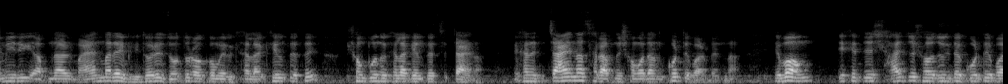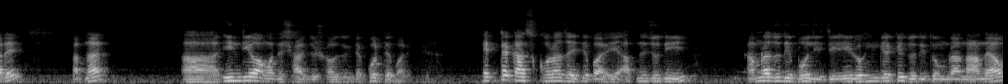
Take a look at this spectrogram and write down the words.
আমেরি, আপনার মায়ানমারের ভিতরে যত রকমের খেলা খেলতেছে, সম্পূর্ণ খেলা খেলতেছে চায়না। এখানে চায়না ছাড়া আপনি সমাধান করতে পারবেন না। এবং এক্ষেত্রে সাহায্য সহযোগিতা করতে পারে আপনার ইন্ডিয়াও আমাদের সাহায্য সহযোগিতা করতে পারে। একটা কাজ করা যাইতে পারে, আপনি যদি, আমরা যদি বলি যে এই রোহিঙ্গাকে যদি তোমরা না নাও,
